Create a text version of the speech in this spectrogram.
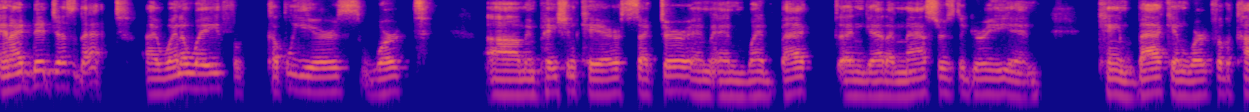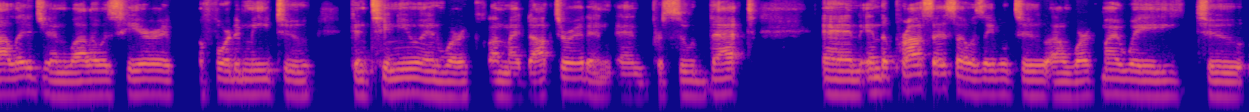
And I did just that. I went away for a couple years, worked um, in patient care sector, and and went back and got a master's degree and came back and worked for the college. And while I was here, it afforded me to continue and work on my doctorate and and pursued that. And in the process, I was able to uh, work my way to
